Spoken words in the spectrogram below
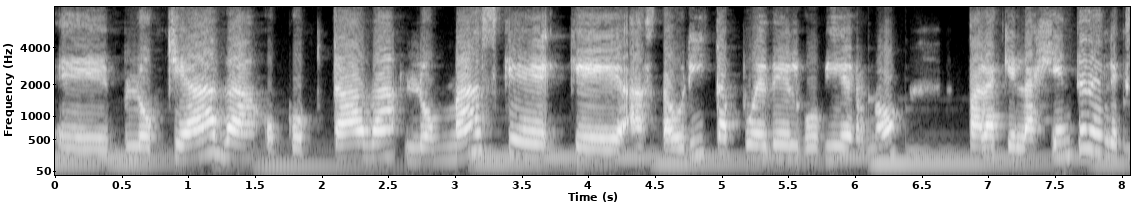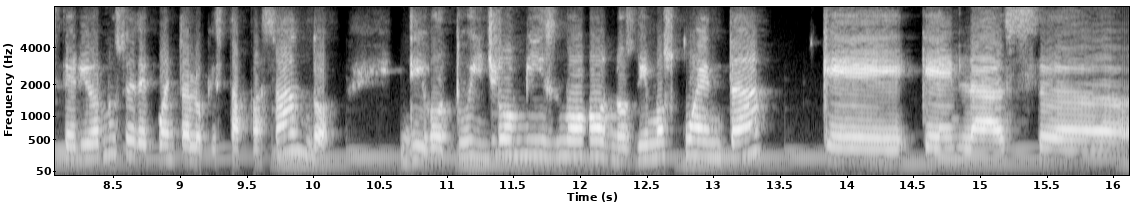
eh, bloqueada o cooptada lo más que, que hasta ahorita puede el gobierno para que la gente del exterior no se dé cuenta de lo que está pasando. Digo, tú y yo mismo nos dimos cuenta que, en, las, eh,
